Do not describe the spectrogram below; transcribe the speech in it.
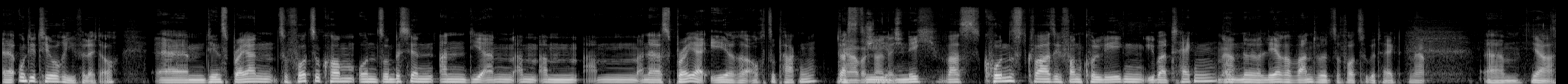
äh, und die Theorie vielleicht auch, ähm, den Sprayern zuvorzukommen und so ein bisschen an die am, am, am, am an der Sprayer-Ehre auch zu packen, dass Ja, die nicht was Kunst quasi von Kollegen übertaggen Ja. und eine leere Wand wird sofort zugetaggt. Ja. Ähm, ja,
